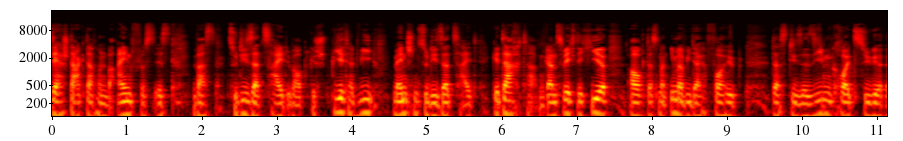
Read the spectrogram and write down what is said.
sehr stark davon beeinflusst ist, was zu dieser Zeit überhaupt gespielt hat, wie Menschen zu dieser Zeit gedacht haben. Ganz wichtig hier auch, dass man immer wieder hervorhebt, dass diese sieben Kreuzzüge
